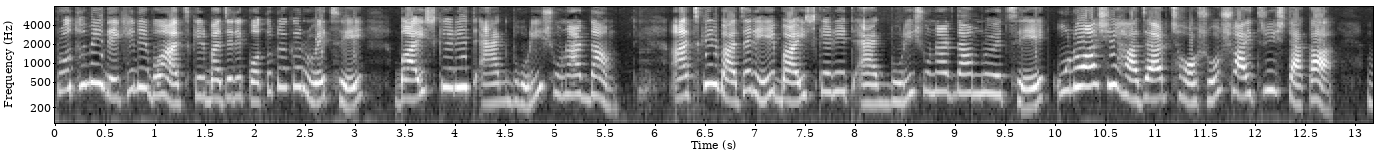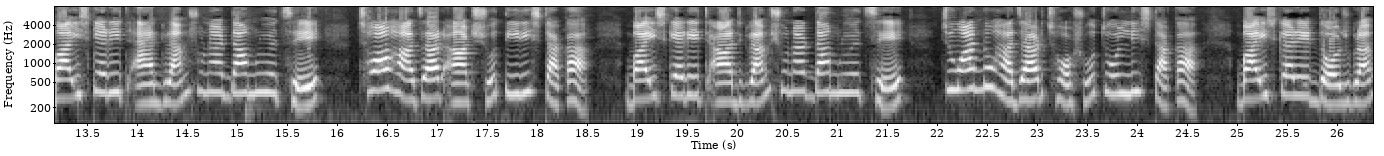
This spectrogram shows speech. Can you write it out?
প্রথমেই দেখে নেব আজকের বাজারে কত টাকা রয়েছে বাইশ ক্যারেট এক ভরি সোনার দাম। আজকের বাজারে বাইশ ক্যারেট এক ভরি সোনার দাম রয়েছে উনআশি হাজার ছশো সাঁত্রিশ টাকা। বাইশ ক্যারেট এক গ্রাম সোনার দাম রয়েছে ছ হাজার আটশো তিরিশ টাকা। বাইশ ক্যারেট আট গ্রাম সোনার দাম রয়েছে চুয়ান্ন হাজার ছশো চল্লিশ টাকা। বাইশ ক্যারেট দশ গ্রাম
